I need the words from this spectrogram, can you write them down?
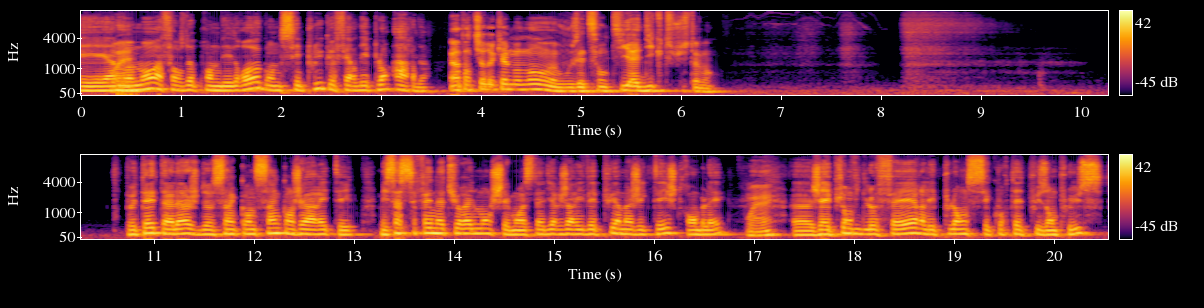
Et à un moment, à force de prendre des drogues, on ne sait plus que faire des plans hard. À partir de quel moment euh, vous vous êtes senti addict, justement? Peut-être à l'âge de 55 quand j'ai arrêté. Mais ça s'est fait naturellement chez moi. C'est-à-dire que j'arrivais plus à m'injecter, je tremblais. Ouais. Euh, j'avais plus envie de le faire. Les plans s'écourtaient de plus en plus.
